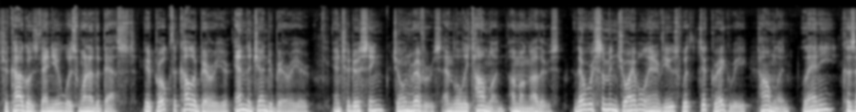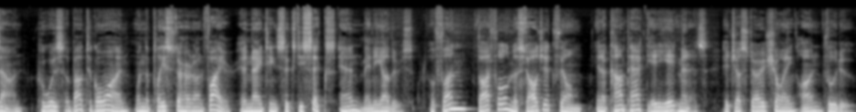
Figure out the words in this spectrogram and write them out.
Chicago's venue was one of the best. It broke the color barrier and the gender barrier, introducing Joan Rivers and Lily Tomlin, among others. There were some enjoyable interviews with Dick Gregory, Tomlin, Lainie Kazan, who was about to go on when the place started on fire in 1966, and many others. A fun, thoughtful, nostalgic film in a compact 88 minutes. It just started showing on Vudu.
